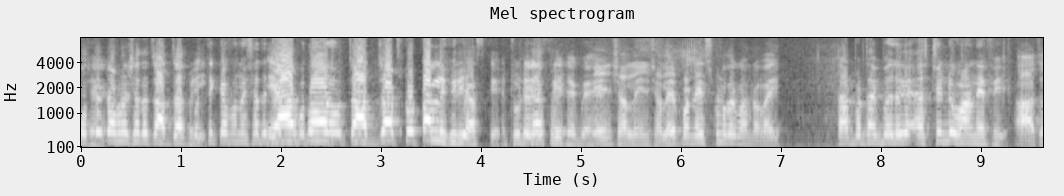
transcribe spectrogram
প্রত্যেকটা ফোনের সাথে চার্জার ফ্রি প্রত্যেকটা ফোনের সাথে এয়ারপড চার্জার টোটালি ফ্রি আজকে। টোটালি ফ্রি থাকবে, হ্যাঁ। ইনশাআল্লাহ ইনশাআল্লাহ এরপর নেক্সট কোন দেখব আমরা ভাই? তারপর থাকবে হলো এস টোয়েন্টি ওয়ান এফি আচ্ছা,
